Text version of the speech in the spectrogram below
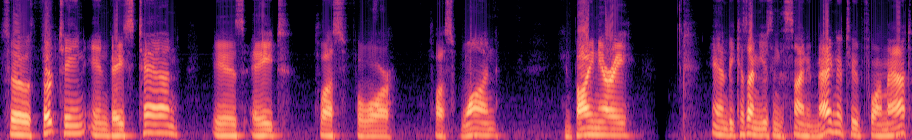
So 13 in base 10 is 8 plus 4 plus 1 in binary. And because I'm using the sign and magnitude format,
